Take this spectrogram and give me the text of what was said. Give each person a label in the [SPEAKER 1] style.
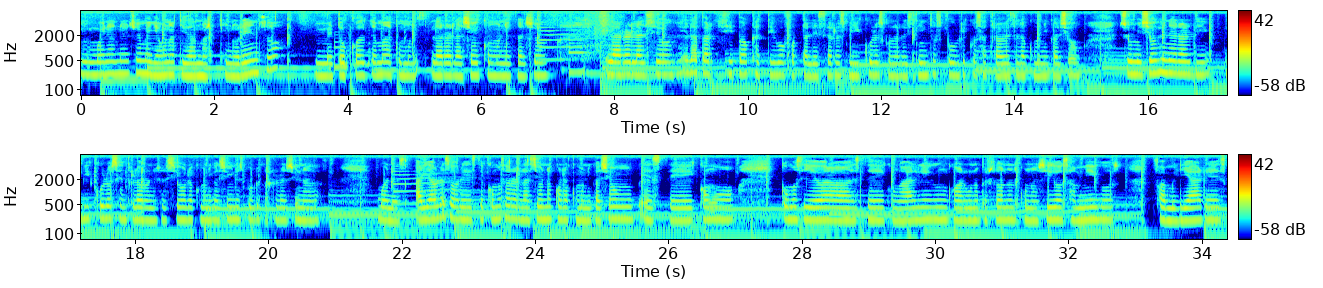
[SPEAKER 1] noches, me llamo Natividad Martín Lorenzo. Me tocó el tema de la relación y comunicación. La relación era participa objetivo fortalecer los vínculos con los distintos públicos a través de la comunicación. Su misión general vínculos entre la organización, la comunicación y los públicos relacionados. Bueno, ahí habla sobre este cómo se relaciona con la comunicación, este cómo cómo se lleva este, con alguien, con alguna persona, conocidos, amigos, familiares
